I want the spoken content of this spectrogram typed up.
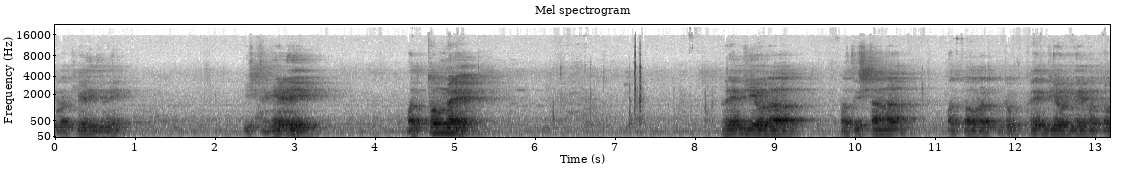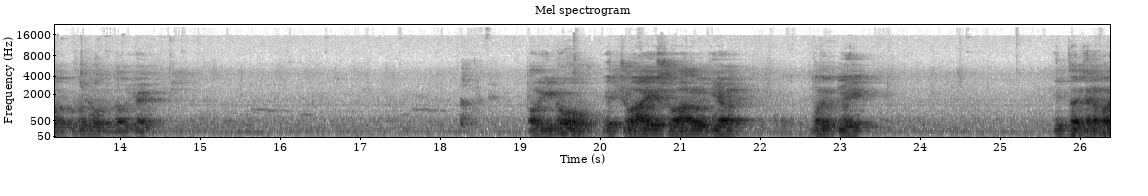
ಕೂಡ ಕೇಳಿದ್ದೀನಿ. ಇಷ್ಟು ಹೇಳಿ ಮತ್ತೊಮ್ಮೆ ಪ್ರೇಮ್ಜಿಯವರ ಪ್ರತಿಷ್ಠಾನ ಮತ್ತು ಅವರ ಕುಟುಂಬ ಪ್ರೇಮ್ಜಿಯವರಿಗೆ ಮತ್ತು ಅವರ ಕುಟುಂಬವರ್ಗದವರಿಗೆ ಅವ್ರಿಗೆ ಇನ್ನೂ ಹೆಚ್ಚು ಆಯಸ್ಸು, ಆರೋಗ್ಯ ದೊರಕಲಿ. ಇಂಥ ಜನಪರ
